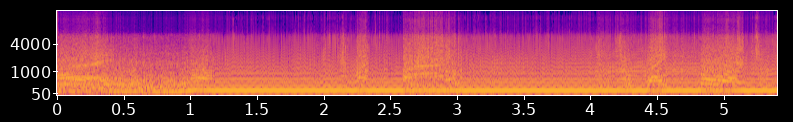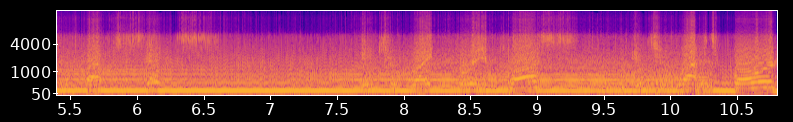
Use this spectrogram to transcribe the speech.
Alright. Left 5. Into right 4. Into left 6. Into right 3 plus. Into left 4.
